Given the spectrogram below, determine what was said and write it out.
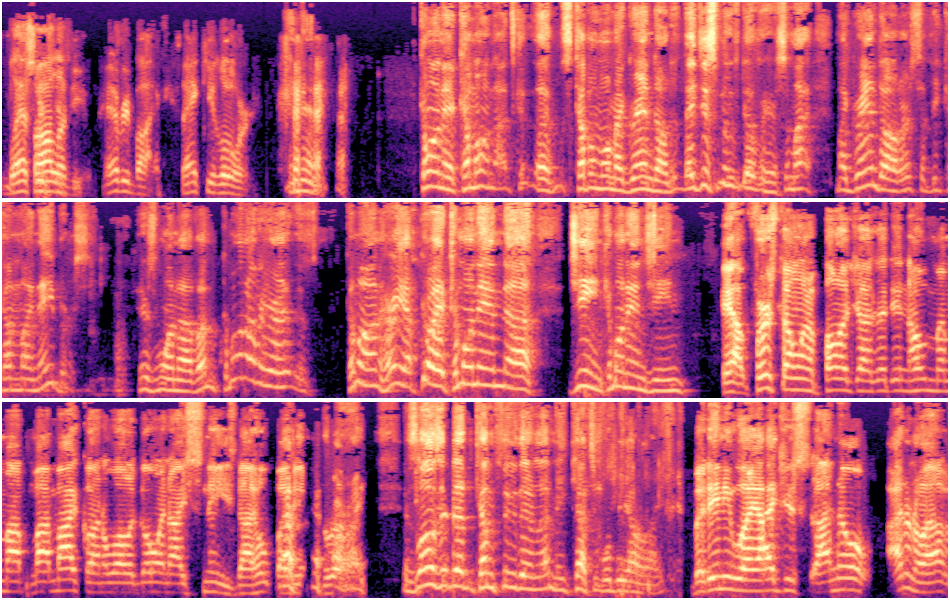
Bless all of you, everybody. Thank you, Lord. Amen. Come on there. Come on. Uh, a couple more my granddaughters. They just moved over here. So my, my granddaughters have become my neighbors. Here's one of them. Come on over here. Come on. Hurry up. Go ahead. Come on in, uh, Gene. Come on in, Gene. Yeah, first I want to apologize. I didn't hold my, my, my mic on a while ago and I sneezed. I hope I didn't all right. As long as it doesn't come through there and let me catch it, we'll be all right. But anyway, I just, I know, I don't know, how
